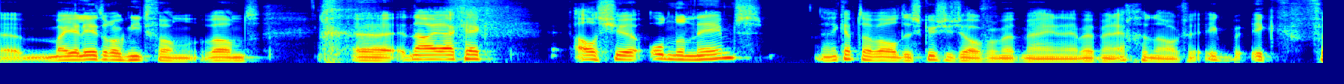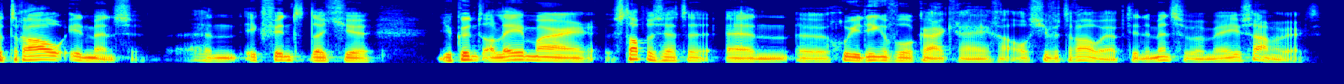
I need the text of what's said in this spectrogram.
Uh, maar je leert er ook niet van, want uh, nou ja, kijk, als je onderneemt, en ik heb daar wel discussies over met mijn, met mijn echtgenoten, ik, ik vertrouw in mensen. En ik vind dat je, je kunt alleen maar stappen zetten en goede dingen voor elkaar krijgen als je vertrouwen hebt in de mensen waarmee je samenwerkt.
